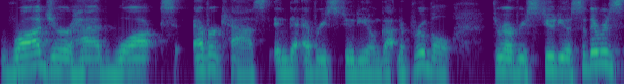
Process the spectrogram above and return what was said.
Roger had walked Evercast into every studio and gotten approval through every studio. So there was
